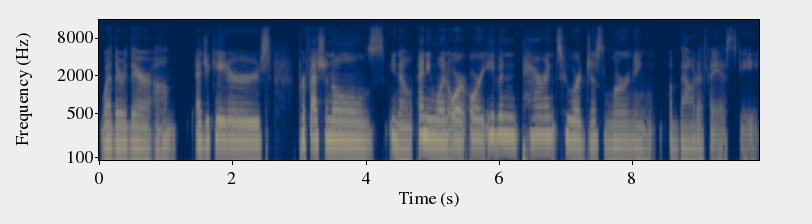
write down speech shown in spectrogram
whether they're um, educators professionals you know anyone or or even parents who are just learning about FASD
